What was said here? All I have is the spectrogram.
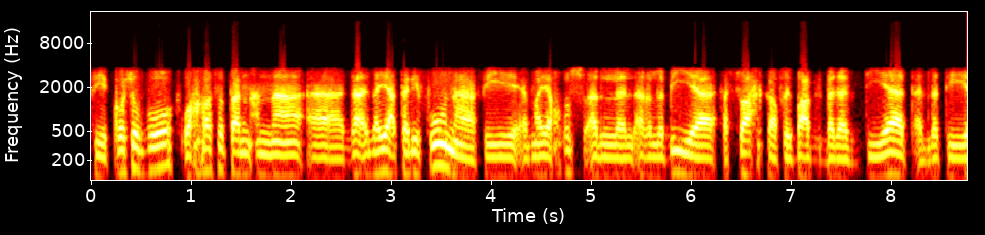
في كوسوفو. وخاصة أن لا يعترفون في ما يخص الأغلبية الساحقة في بعض البلديات التي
